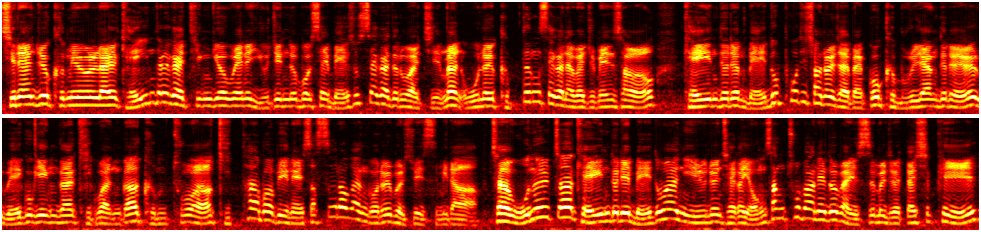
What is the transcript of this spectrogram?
지난주 금요일날 개인들 같은 경우에는 유진 로봇의 매수세가 들어왔지만 오늘 급등세가 나와주면서 개인들은 매도 포지션을 잡았고 그 물량들을 외국인과 기관과 금투와 기타 법인에서 쓸어간 거를 볼 수 있습니다. 자 오늘자 개인들이 매도한 이유는 제가 영상 초반에도 말씀을 드렸다시피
